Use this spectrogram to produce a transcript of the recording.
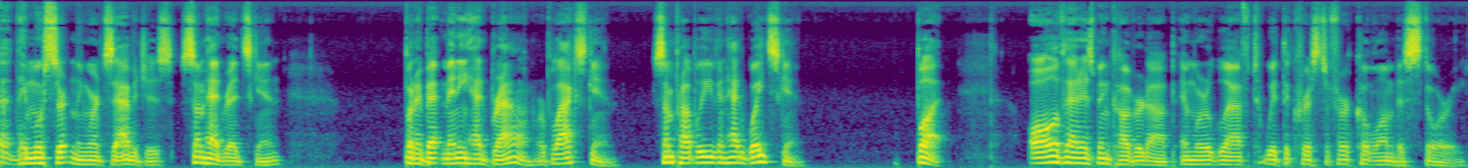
uh, they most certainly weren't savages. Some had red skin, but I bet many had brown or black skin. Some probably even had white skin. But all of that has been covered up, and we're left with the Christopher Columbus story.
